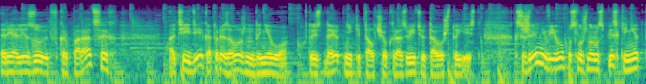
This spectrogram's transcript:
реализует в корпорациях а те идеи, которые заложены до него. То есть дает некий толчок развитию того, что есть. К сожалению, в его послужном списке нет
